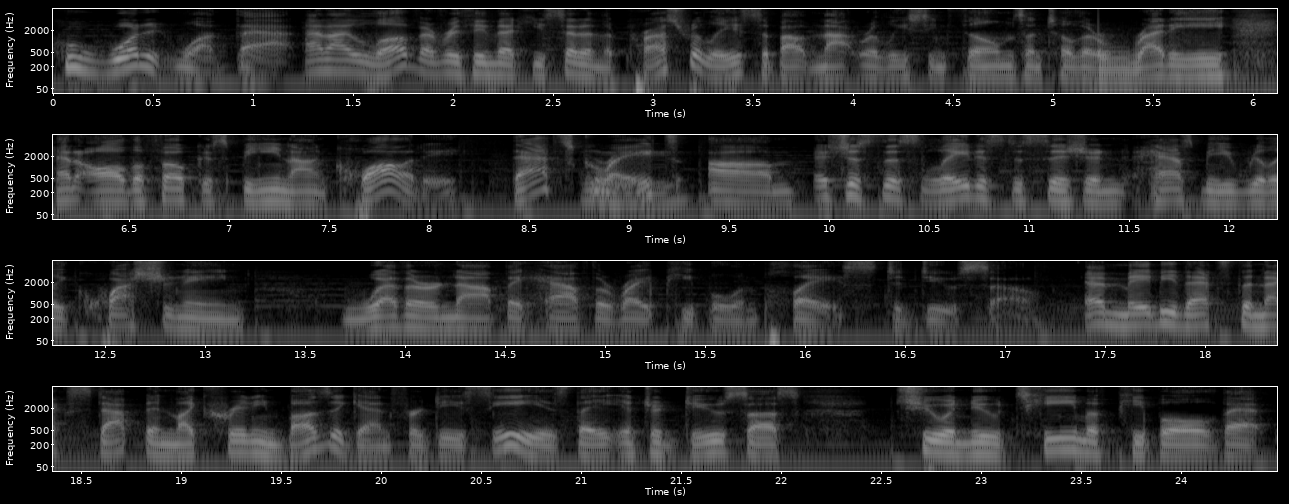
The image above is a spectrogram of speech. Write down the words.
who wouldn't want that? And I love everything that he said in the press release about not releasing films until they're ready and all the focus being on quality. That's great. Um, it's just this latest decision has me really questioning whether or not they have the right people in place to do so. And maybe that's the next step in like creating buzz again for DC is they introduce us to a new team of people that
